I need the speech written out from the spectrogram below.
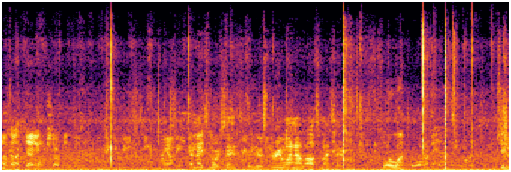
I thought Daniel was sharp. That makes more sense because there's 3 1, I lost my serve. 4 1. 2.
